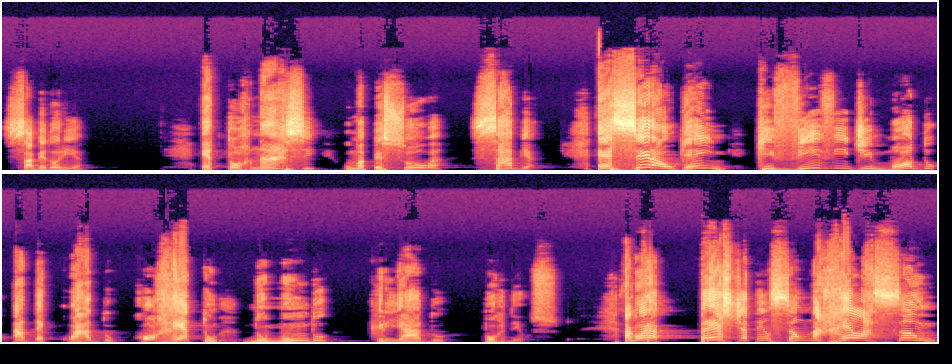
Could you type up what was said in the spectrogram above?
sabedoria. É tornar-se uma pessoa sábia. É ser alguém que vive de modo adequado, correto no mundo criado por Deus. Agora, preste atenção na relação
